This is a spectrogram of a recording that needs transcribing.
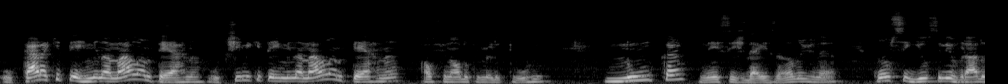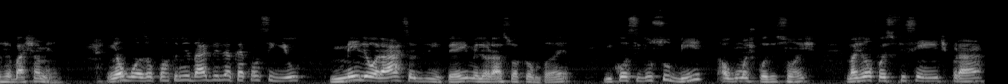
O cara que termina na lanterna, o time que termina na lanterna ao final do primeiro turno, nunca, nesses 10 anos, né, conseguiu se livrar do rebaixamento. Em algumas oportunidades ele até conseguiu melhorar seu desempenho, melhorar sua campanha e conseguiu subir algumas posições, mas não foi suficiente para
